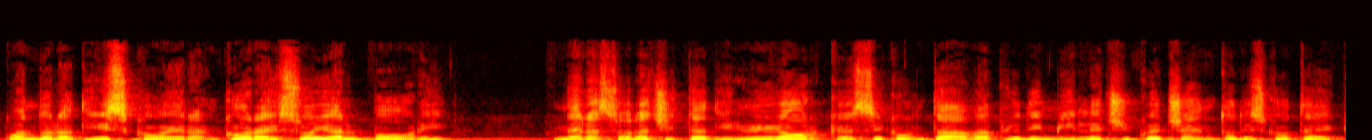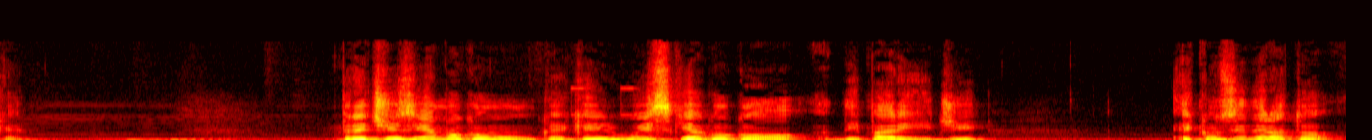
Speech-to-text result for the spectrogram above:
quando la disco era ancora ai suoi albori, nella sola città di New York si contava più di 1500 discoteche. Precisiamo comunque che il Whisky a Go-Go di Parigi è considerato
